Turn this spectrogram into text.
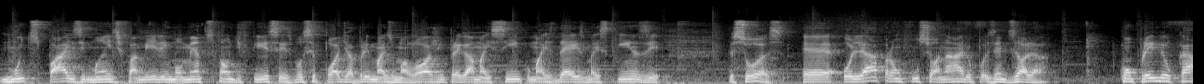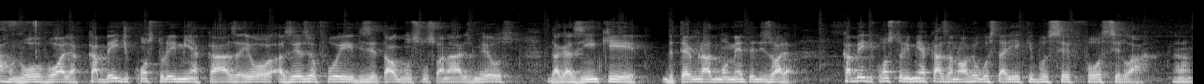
muitos pais e mães de família em momentos tão difíceis, você pode abrir mais uma loja, empregar mais 5, mais 10, mais 15 pessoas. É, olhar para um funcionário, por exemplo, dizer, olha, comprei meu carro novo, olha, acabei de construir minha casa. Eu, às vezes eu fui visitar alguns funcionários meus da Gazin que em determinado momento ele diz, olha, acabei de construir minha casa nova, eu gostaria que você fosse lá. Né?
